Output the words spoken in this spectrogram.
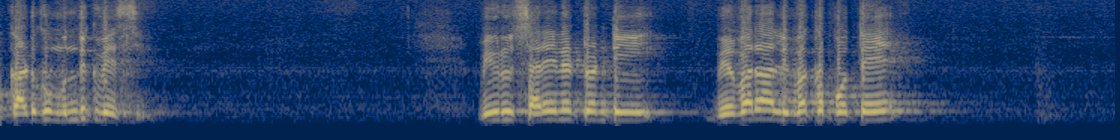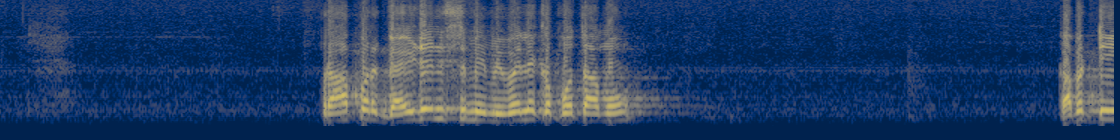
ఒక అడుగు ముందుకు వేసి మీరు సరైనటువంటి వివరాలు ఇవ్వకపోతే ప్రాపర్ గైడెన్స్ మేము ఇవ్వలేకపోతాము. కాబట్టి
